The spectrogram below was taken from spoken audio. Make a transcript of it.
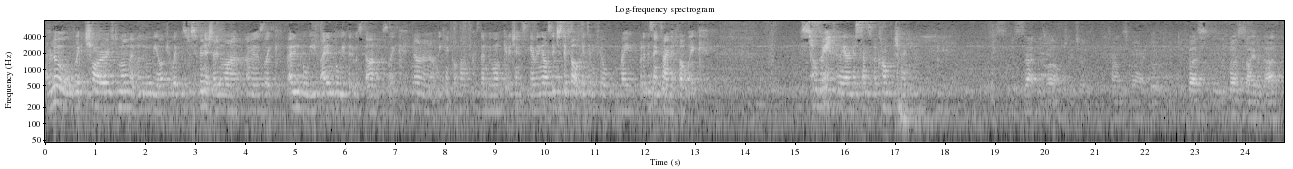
I don't know, like charged moment when the movie all like was just finished. I didn't want to. I mean, it was like I didn't believe. I didn't believe that it was done. It was like, no, no, no, we can't go home because then we won't get a chance to get everything else. It just it felt it didn't feel right, but at the same time, it felt like so great. Like I a sense of accomplishment. The set as well, Town Square. The, first, the first sight of that,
